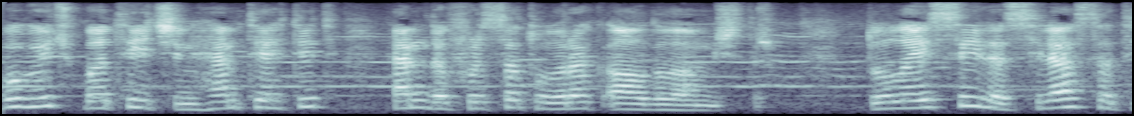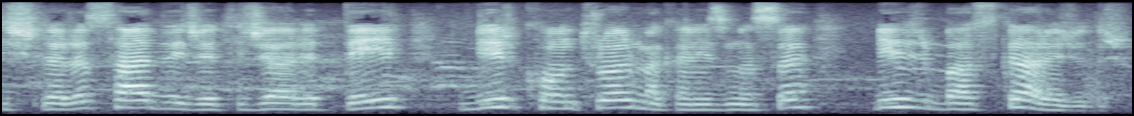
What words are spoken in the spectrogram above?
Bu güç Batı için hem tehdit hem de fırsat olarak algılanmıştır. Dolayısıyla silah satışları sadece ticaret değil, bir kontrol mekanizması, bir baskı aracıdır.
